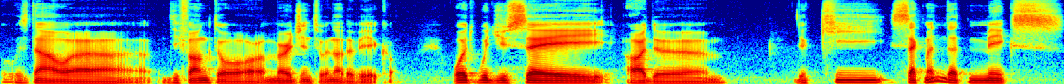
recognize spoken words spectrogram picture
who is now uh, defunct or merged into another vehicle. What would you say are the the key segment that makes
